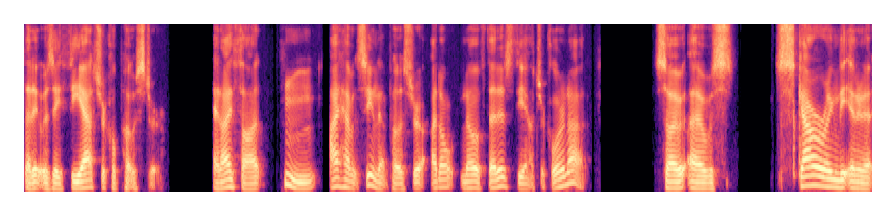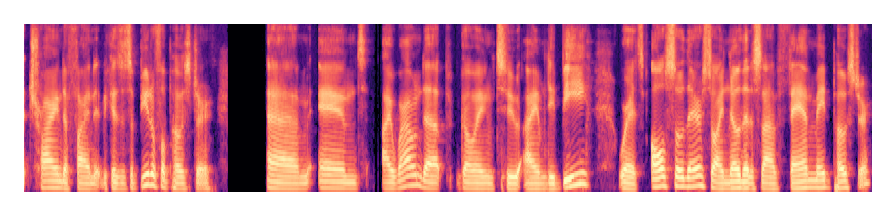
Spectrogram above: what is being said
that it was a theatrical poster, and I thought, hmm, I haven't seen that poster. I don't know if that is theatrical or not. So I was scouring the internet trying to find it because it's a beautiful poster. Um, and I wound up going to IMDb where it's also there. So I know that it's not a fan made poster.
